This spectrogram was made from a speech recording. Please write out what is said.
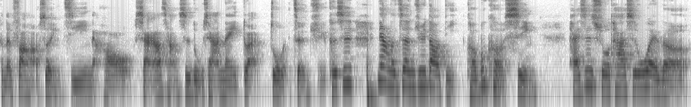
可能放好摄影机，然后想要尝试录下那一段作为证据。可是那样的证据到底可不可信？还是说他是为了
